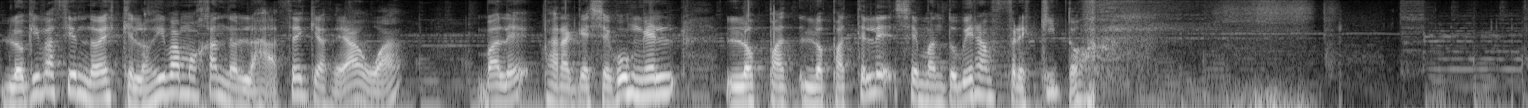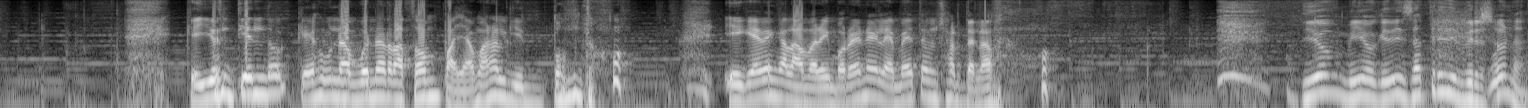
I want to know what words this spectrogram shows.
lo que iba haciendo es que los iba mojando en las acequias de agua, ¿vale? Para que según él los, pa- los pasteles se mantuvieran fresquitos. que yo entiendo que es una buena razón para llamar a alguien tonto y que venga la María Morena y le mete un sartenazo. Dios mío, qué desastre de persona.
